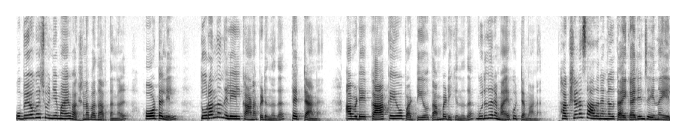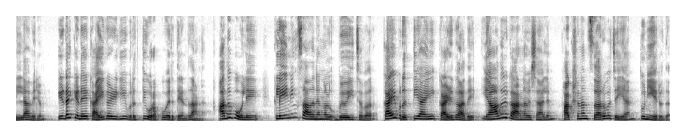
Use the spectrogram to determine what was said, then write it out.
ഉപയോഗശൂന്യമായ ഭക്ഷണ പദാർത്ഥങ്ങൾ ഹോട്ടലിൽ തുറന്ന നിലയിൽ കാണപ്പെടുന്നത് തെറ്റാണ്. അവിടെ കാക്കയോ പട്ടിയോ തമ്പടിക്കുന്നത് ഗുരുതരമായ കുറ്റമാണ്. ഭക്ഷണ സാധനങ്ങൾ കൈകാര്യം ചെയ്യുന്ന എല്ലാവരും ഇടയ്ക്കിടെ കൈകഴുകി വൃത്തി ഉറപ്പുവരുത്തേണ്ടതാണ്. അതുപോലെ ക്ലീനിംഗ് സാധനങ്ങൾ ഉപയോഗിച്ചവർ കൈ വൃത്തിയായി കഴുകാതെ യാതൊരു കാരണവശാലും ഭക്ഷണം സെർവ് ചെയ്യാൻ തുനിയരുത്.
